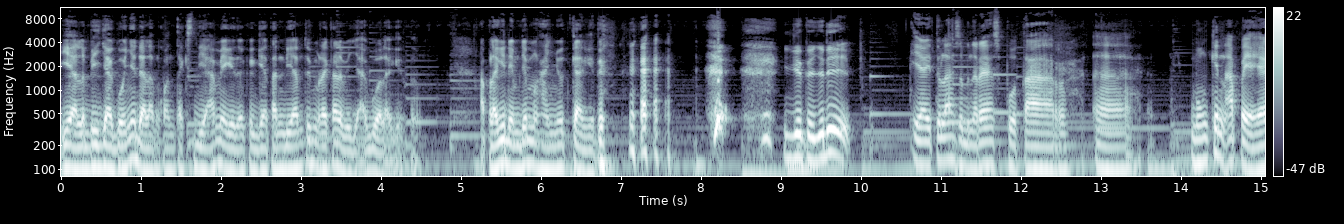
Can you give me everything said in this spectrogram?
ya lebih jagonya dalam konteks diam ya gitu. Kegiatan diam tuh mereka lebih jago lah gitu. Apalagi diam-diam menghanyutkan gitu. Gitu. Jadi ya itulah sebenarnya seputar uh, mungkin apa ya, ya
